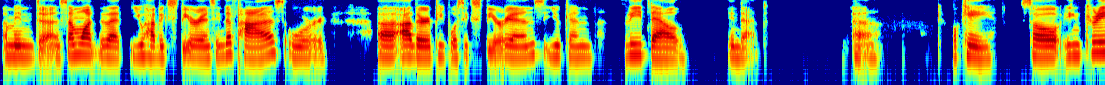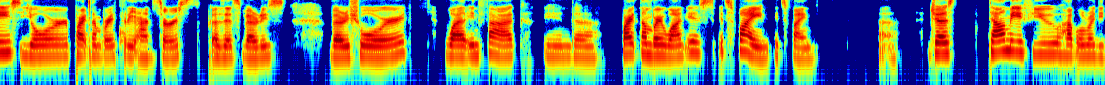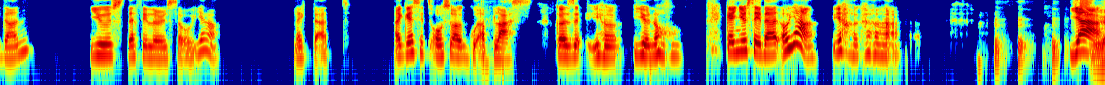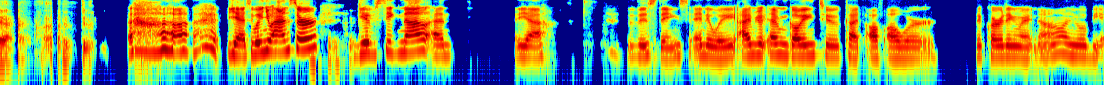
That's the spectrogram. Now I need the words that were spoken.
I mean, uh, somewhat that you have experienced in the past or uh, other people's experience, you can retell in that. Uh, okay, so increase your part number three answers because it's very very short. While in fact, in the part number one is it's fine. It's fine. Uh, just tell me if you have already done use the fillers. So yeah, like that. I guess it's also a, a plus because eh, you know, you know. Can you say that? Oh yeah, yeah, yeah. Yeah. yes, when you answer, give signal and yeah, these things. Anyway, I'm I'm going to cut off our recording right now and we'll be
